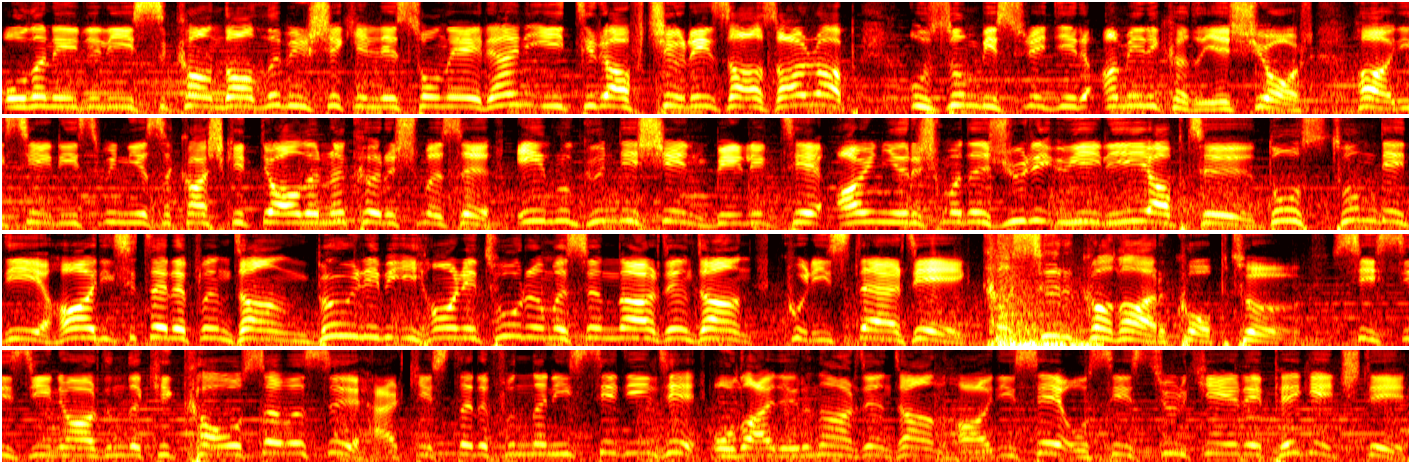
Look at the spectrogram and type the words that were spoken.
olan evliliği skandallı bir şekilde sona eren itirafçı Reza Zarrab uzun bir süredir Amerika'da yaşıyor. Hadiseyle ismin yasak aşk iddialarına karışması, Ebru Gündeş'in birlikte aynı yarışmada jüri üyeliği yaptığı dostum dediği hadisi tarafından böyle bir ihanete uğramasının ardından kulislerde kasırgalar koptu. Sessizliğin ardındaki kaos havası herkes tarafından hissedildi. Olayların ardından hadise O Ses Türkiye rap'e geçti.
